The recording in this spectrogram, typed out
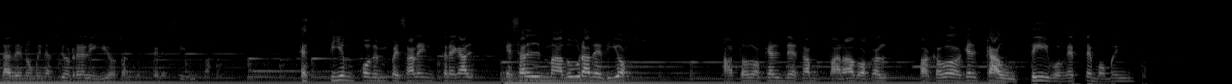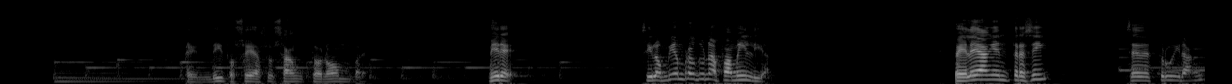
la denominación religiosa que usted le sirva. Es tiempo de empezar a entregar esa armadura de Dios a todo aquel desamparado, a, todo aquel cautivo en este momento. Bendito sea su santo nombre. Mire, si los miembros de una familia pelean entre sí, se destruirán.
